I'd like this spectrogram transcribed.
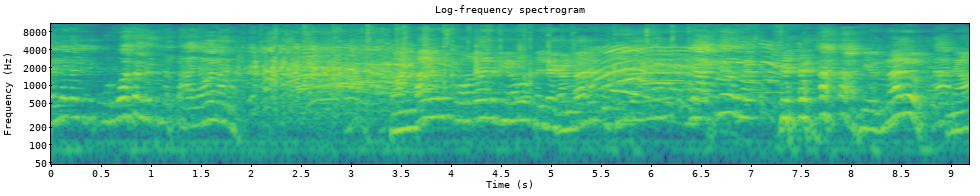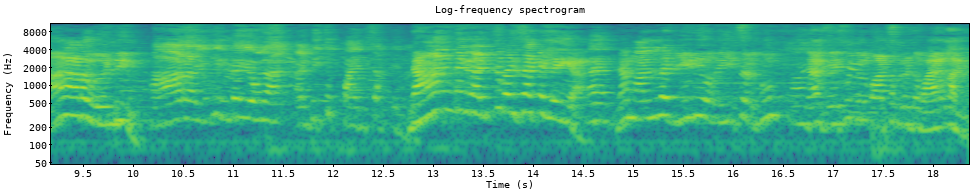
എന്നെ കണ്ടിട്ട് കുറുവാ സംഘത്തിന്റെ തലവനാണ്. കണ്ടാലും ബിഹേവിയറില്ലേ കണ്ടാലും. എന്നാലും ഞാനാടെ വേണ്ടി ഞാൻ എന്തെങ്കിലും അടിച്ച് പൈസക്കല്ലേ ഞാൻ നല്ല വീഡിയോ റീൽസ് എടുക്കും ഞാൻ ഫേസ്ബുക്കിൽ വാട്സപ്പിൽ ഇട്ട് വൈറലാക്കി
